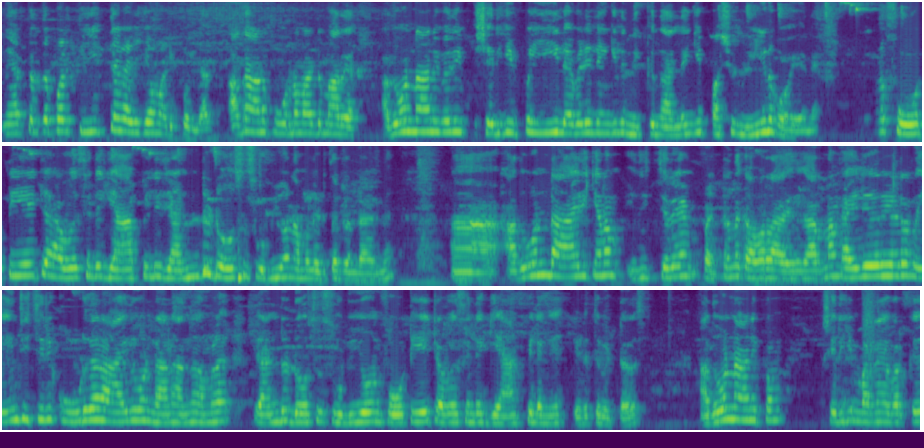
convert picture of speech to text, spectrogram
നേരത്തെ പോലെ തീറ്റ കഴിക്കാൻ മടിപ്പില്ല അതാണ് പൂർണമായിട്ട് മാറിയത് അതുകൊണ്ടാണ് ഇവർ ശരിക്കും ഇപ്പം ഈ ലെവലിലെങ്കിലും നിൽക്കുന്നത്. അല്ലെങ്കിൽ പശു വീണ് പോയേനെ. നമ്മൾ ഫോർട്ടി എയ്റ്റ് ഹവേഴ്സിന്റെ ഗ്യാപ്പിൽ രണ്ട് ഡോസ് സുബിയോ നമ്മൾ എടുത്തിട്ടുണ്ടായിരുന്നു. അതുകൊണ്ടായിരിക്കണം ഇത് ഇച്ചിരി പെട്ടെന്ന് കവറായത് കാരണം കൈലേറിയയുടെ റേഞ്ച് ഇച്ചിരി കൂടുതലായതുകൊണ്ടാണ് അന്ന് നമ്മൾ രണ്ട് ഡോസ് സുബിയോൺ ഫോർട്ടി എയ്റ്റ് ഹവേഴ്സിന്റെ ഗ്യാപ്പിൽ അങ്ങ് എടുത്തു വിട്ടത് അതുകൊണ്ടാണ് ഇപ്പം ശരിക്കും പറഞ്ഞാൽ ഇവർക്ക്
